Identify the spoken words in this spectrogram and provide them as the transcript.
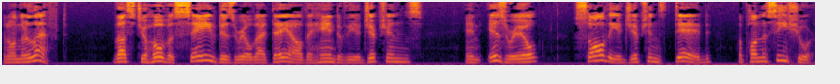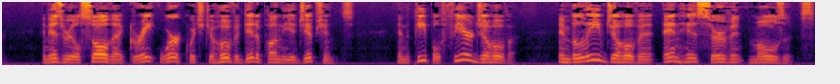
and on their left. Thus Jehovah saved Israel that day out of the hand of the Egyptians, and Israel saw the Egyptians dead upon the seashore. And Israel saw that great work which Jehovah did upon the Egyptians. And the people feared Jehovah and believed Jehovah and his servant Moses.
